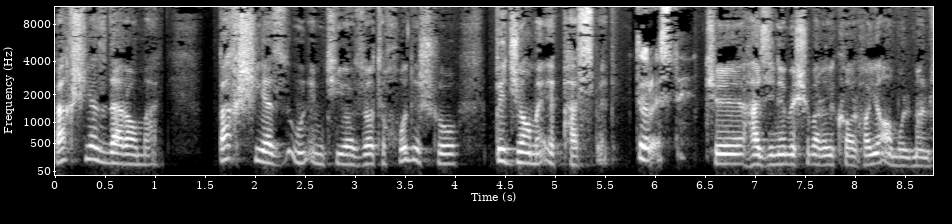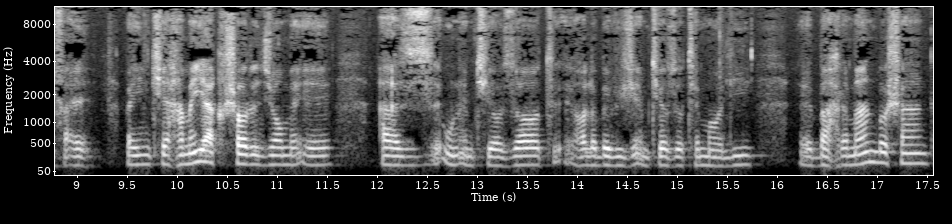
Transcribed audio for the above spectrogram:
بخشی از درآمد بخشی از اون امتیازات خودش رو به جامعه پس بده. درسته. که هزینه بشه برای کارهای آمول منفعه و اینکه همه اقشار جامعه از اون امتیازات حالا به ویژه امتیازات مالی بهرهمند باشند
